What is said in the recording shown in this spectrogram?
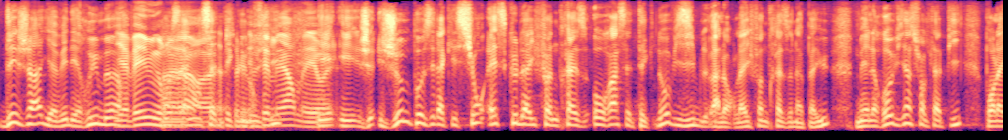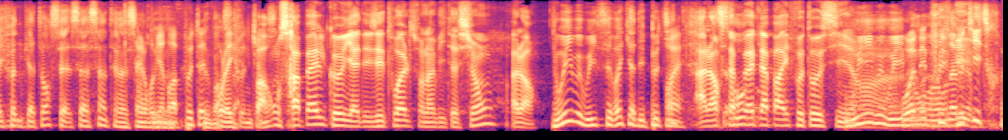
déjà, il y avait des rumeurs. Il y avait une rumeur, cette technologie. Mais et, je, me posais la question est-ce que l'iPhone 13 aura cette techno visible? Alors, l'iPhone 13 n'a pas eu, mais elle revient sur le tapis pour l'iPhone 14. C'est assez intéressant. Elle reviendra peut-être pour l'iPhone 15. Bah, on se rappelle qu'il y a des étoiles sur l'invitation. Alors. Oui, oui, oui c'est vrai qu'il y a des petites. Alors ça peut être l'appareil photo aussi. Oui, oui, oui. Ouais, mais plus du titre,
